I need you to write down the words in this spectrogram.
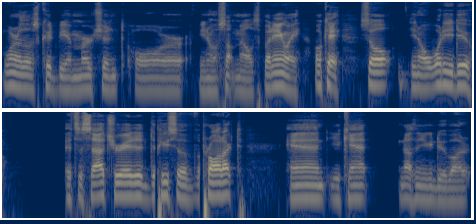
One of those could be a merchant or, you know, something else. But anyway, okay, so, you know, what do you do? It's a saturated piece of product and you can't, nothing you can do about it.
